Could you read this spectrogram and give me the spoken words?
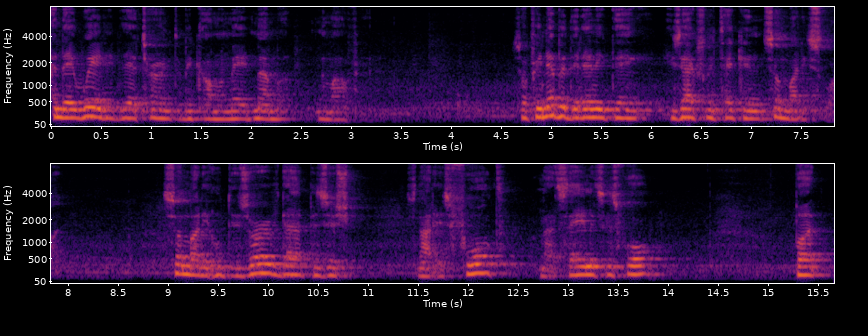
And they waited their turn to become a made member in the mafia. So if he never did anything, he's actually taken somebody's slot. Somebody who deserved that position. It's not his fault. I'm not saying it's his fault. But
